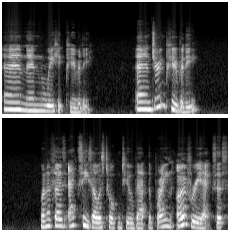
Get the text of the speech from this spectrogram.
And then we hit puberty. And during puberty, one of those axes I was talking to you about, the brain ovary axis,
